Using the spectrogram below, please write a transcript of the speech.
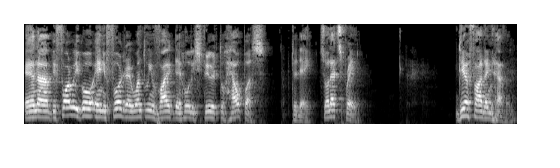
And uh, before we go any further, I want to invite the Holy Spirit to help us today. So let's pray. Dear Father in heaven,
